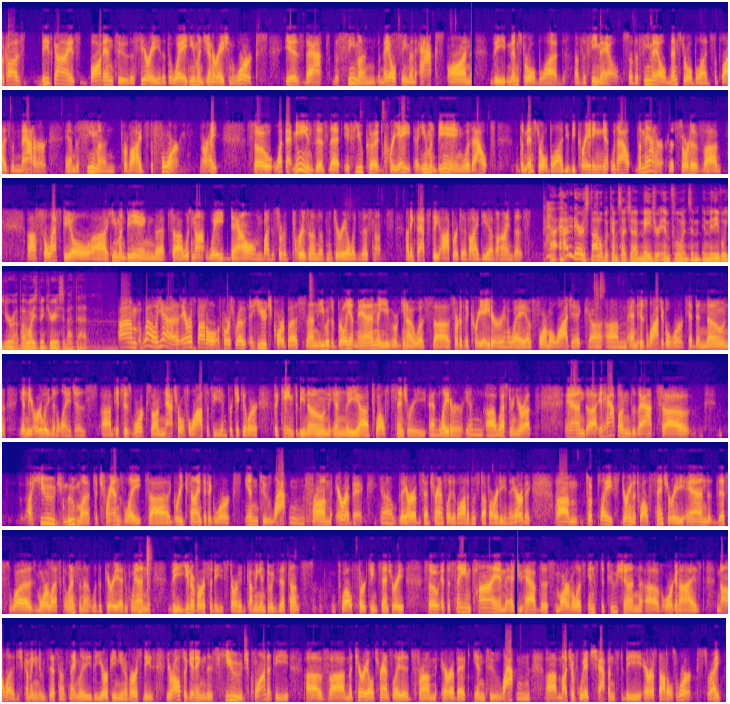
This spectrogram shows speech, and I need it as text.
because these guys bought into the theory that the way human generation works is that the semen, the male semen, acts on the menstrual blood of the female. So the female menstrual blood supplies the matter, and the semen provides the form. All right? So what that means is that if you could create a human being without the menstrual blood, you'd be creating it without the matter. That's sort of uh, uh, celestial uh, human being that uh, was not weighed down by the sort of prison of material existence. I think that's the operative idea behind this. How, how did Aristotle become such a major influence in, in medieval Europe? I've always been curious about that. Um, well, yeah, Aristotle, of course, wrote a huge corpus, and he was a brilliant man. He, you know, was uh, sort of the creator, in a way, of formal logic, uh, um, and his logical works had been known in the early Middle Ages. Um, it's his works on natural philosophy, in particular, that came to be known in the uh, 12th century and later in uh, Western Europe. And uh, it happened that uh, a huge movement to translate uh, Greek scientific works into Latin from Arabic. You know, the Arabs had translated a lot of this stuff already in the Arabic. Um, took place during the 12th century, and this was more or less coincident with the period when the universities started coming into existence, 12th, 13th century. So at the same time as you have this marvelous institution of organized knowledge coming into existence, namely the European universities, you're also getting this huge quantity of uh, material translated from Arabic into Latin, uh, much of which happens to be Aristotle's works, right?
